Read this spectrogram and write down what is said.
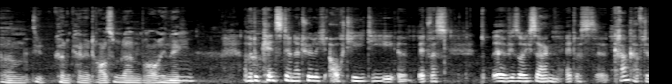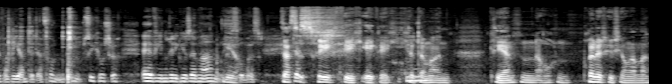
ähm, die können keine draußen bleiben, brauche ich nicht. Mhm. Aber du kennst ja natürlich auch die, die äh, etwas, äh, wie soll ich sagen, etwas äh, krankhafte Variante davon, psychische, äh, wie ein religiöser Wahn oder Ja. sowas. Das, ist richtig eklig. Ich hatte mal einen Klienten, auch ein relativ junger Mann,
